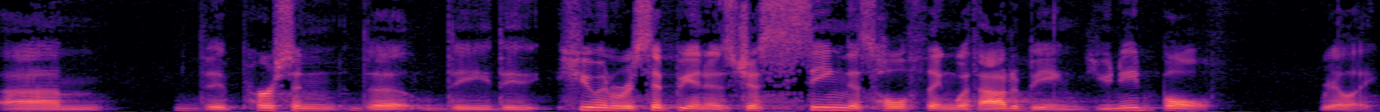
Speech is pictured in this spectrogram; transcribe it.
um, the person, the, the, the human recipient, is just seeing this whole thing without a being. You need both, really,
